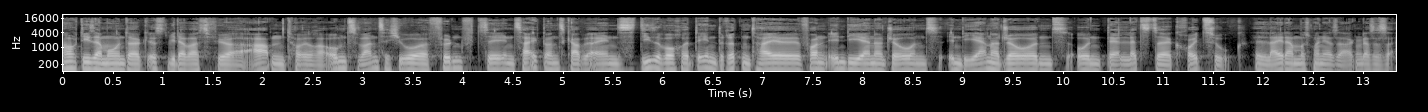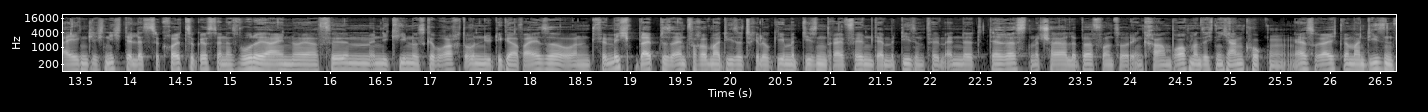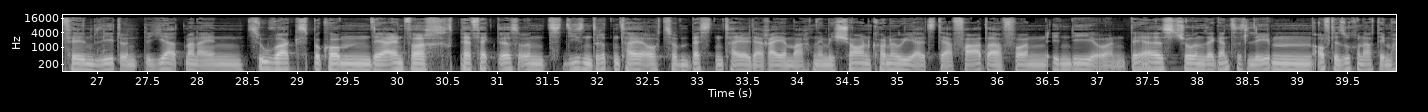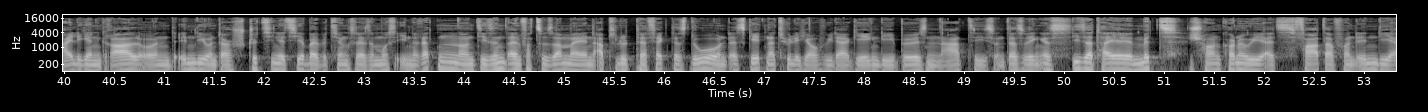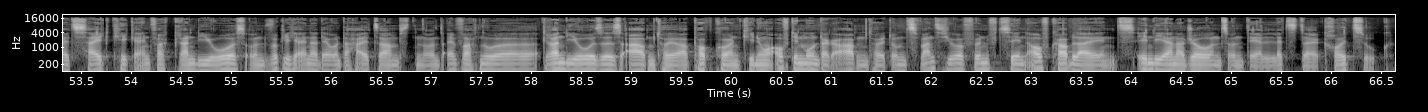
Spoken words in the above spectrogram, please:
Auch dieser Montag ist wieder was für Abenteurer. Um 20.15 Uhr zeigt uns Kabel 1 diese Woche den dritten Teil von Indiana Jones, Indiana Jones und der letzte Kreuzzug. Leider muss man ja sagen, dass es eigentlich nicht der letzte Kreuzzug ist, denn es wurde ja ein neuer Film in die Kinos gebracht, unnötigerweise. Und für mich bleibt es einfach immer diese Trilogie mit diesen drei Filmen, der mit diesem Film endet. Der Rest mit Shia LaBeouf und so, den Kram braucht man sich nicht angucken. Es reicht, wenn man diesen Film sieht und hier hat man einen Zuwachs bekommen, der der einfach perfekt ist und diesen dritten Teil auch zum besten Teil der Reihe macht, nämlich Sean Connery als der Vater von Indy und der ist schon sein ganzes Leben auf der Suche nach dem Heiligen Gral und Indy unterstützt ihn jetzt hierbei beziehungsweise muss ihn retten und die sind einfach zusammen ein absolut perfektes Duo und es geht natürlich auch wieder gegen die bösen Nazis und deswegen ist dieser Teil mit Sean Connery als Vater von Indy als Sidekick einfach grandios und wirklich einer der unterhaltsamsten und einfach nur grandioses Abenteuer Pop Popcorn-Kino auf den Montagabend, heute um 20.15 Uhr auf Kabel 1, Indiana Jones und der letzte Kreuzzug.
